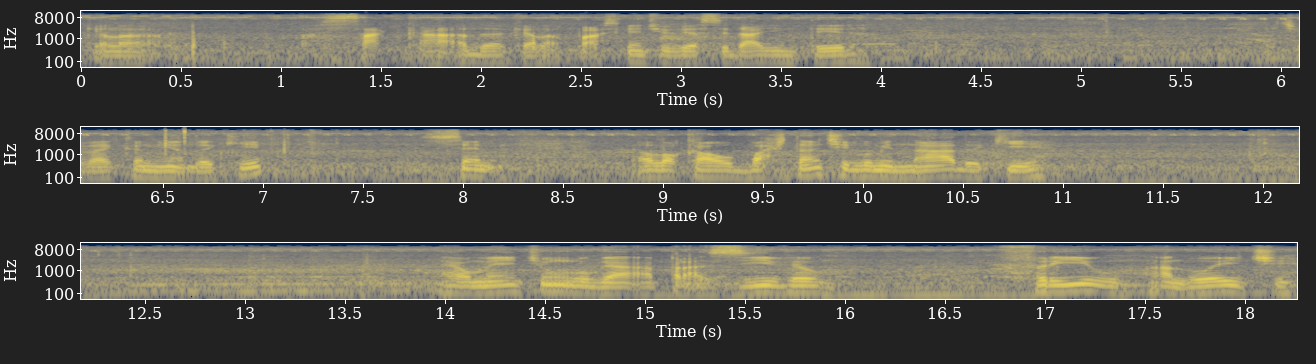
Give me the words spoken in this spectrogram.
aquela sacada, aquela parte que a gente vê a cidade inteira. A gente vai caminhando aqui. É um local bastante iluminado aqui. Realmente um lugar aprazível, frio à noite,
